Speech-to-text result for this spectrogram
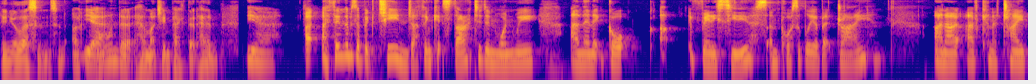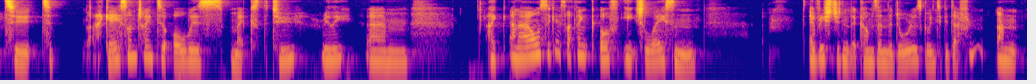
in your lessons, and I, Yeah. I wonder how much impact that had. Yeah. I, I think there was a big change. I think it started in one way and then it got uh, very serious and possibly a bit dry. And I, I've kind of tried to, to, I guess I'm trying to always mix the two, really. Um, I, and I also guess I think of each lesson, every student that comes in the door is going to be different. And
